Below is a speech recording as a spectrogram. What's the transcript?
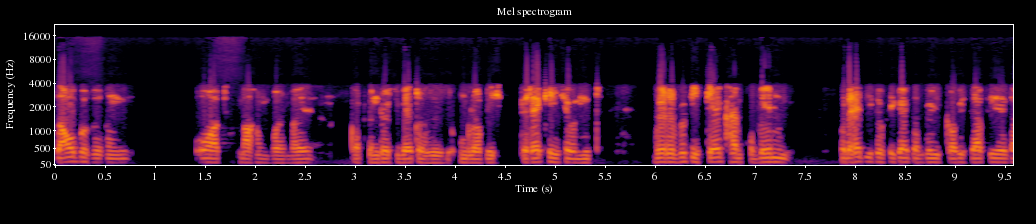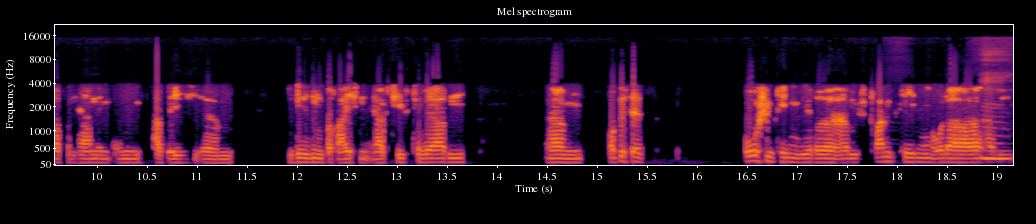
saubereren Ort machen wollen, weil Gott, wenn durch die Welt das ist unglaublich dreckig und wäre wirklich Geld kein Problem oder hätte ich so viel Geld, dann würde ich, glaube ich, sehr viel davon hernehmen, um tatsächlich ähm, in diesen Bereichen eher aktiv zu werden. Ähm, ob es jetzt Ocean Cleaning wäre, ähm, Strand Cleaning oder mhm. ähm,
